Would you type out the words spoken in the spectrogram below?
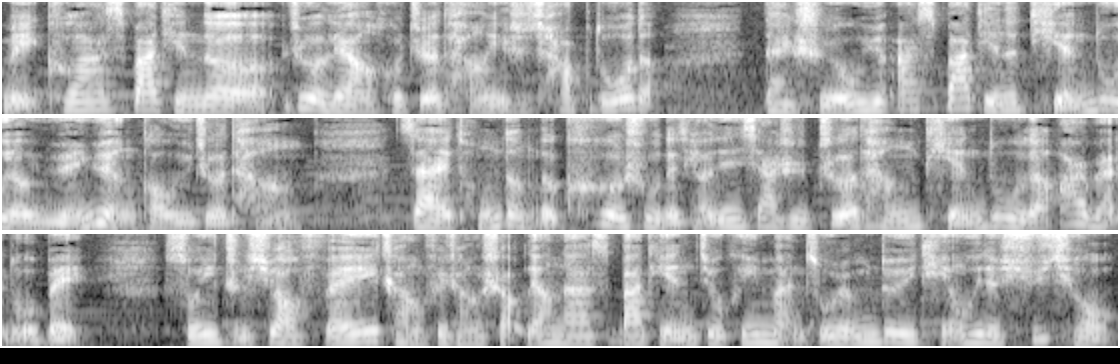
每克阿斯巴甜的热量和蔗糖也是差不多的。但是由于阿斯巴甜的甜度要远远高于蔗糖，在同等的克数的条件下是蔗糖甜度的二百多倍，所以只需要非常非常少量的阿斯巴甜就可以满足人们对于甜味的需求。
